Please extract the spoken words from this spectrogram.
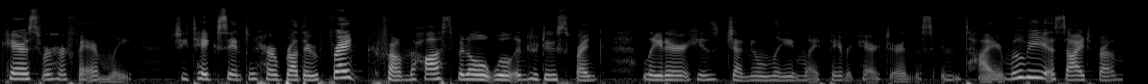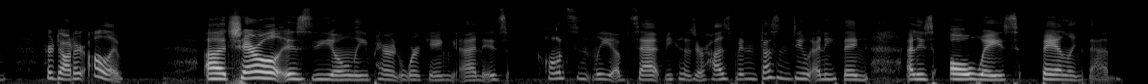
cares for her family. She takes in her brother Frank from the hospital. We'll introduce Frank later. He's genuinely my favorite character in this entire movie, aside from her daughter Olive. Uh, Cheryl is the only parent working and is constantly upset because her husband doesn't do anything and is always failing them.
